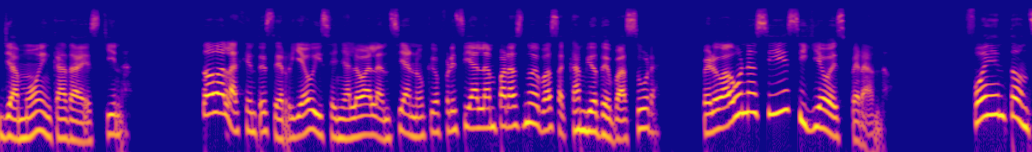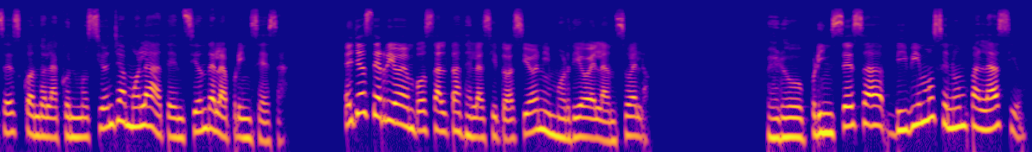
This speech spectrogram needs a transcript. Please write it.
llamó en cada esquina. Toda la gente se rió y señaló al anciano que ofrecía lámparas nuevas a cambio de basura, pero aún así siguió esperando. Fue entonces cuando la conmoción llamó la atención de la princesa. Ella se rió en voz alta de la situación y mordió el anzuelo. Pero, princesa, vivimos en un palacio.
